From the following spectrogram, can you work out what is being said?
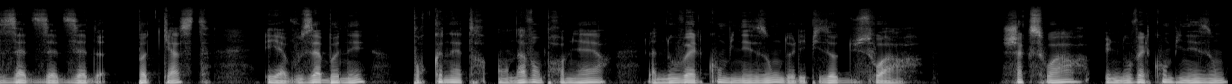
ZZZ Podcast et à vous abonner pour connaître en avant-première la nouvelle combinaison de l'épisode du soir. Chaque soir, une nouvelle combinaison,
